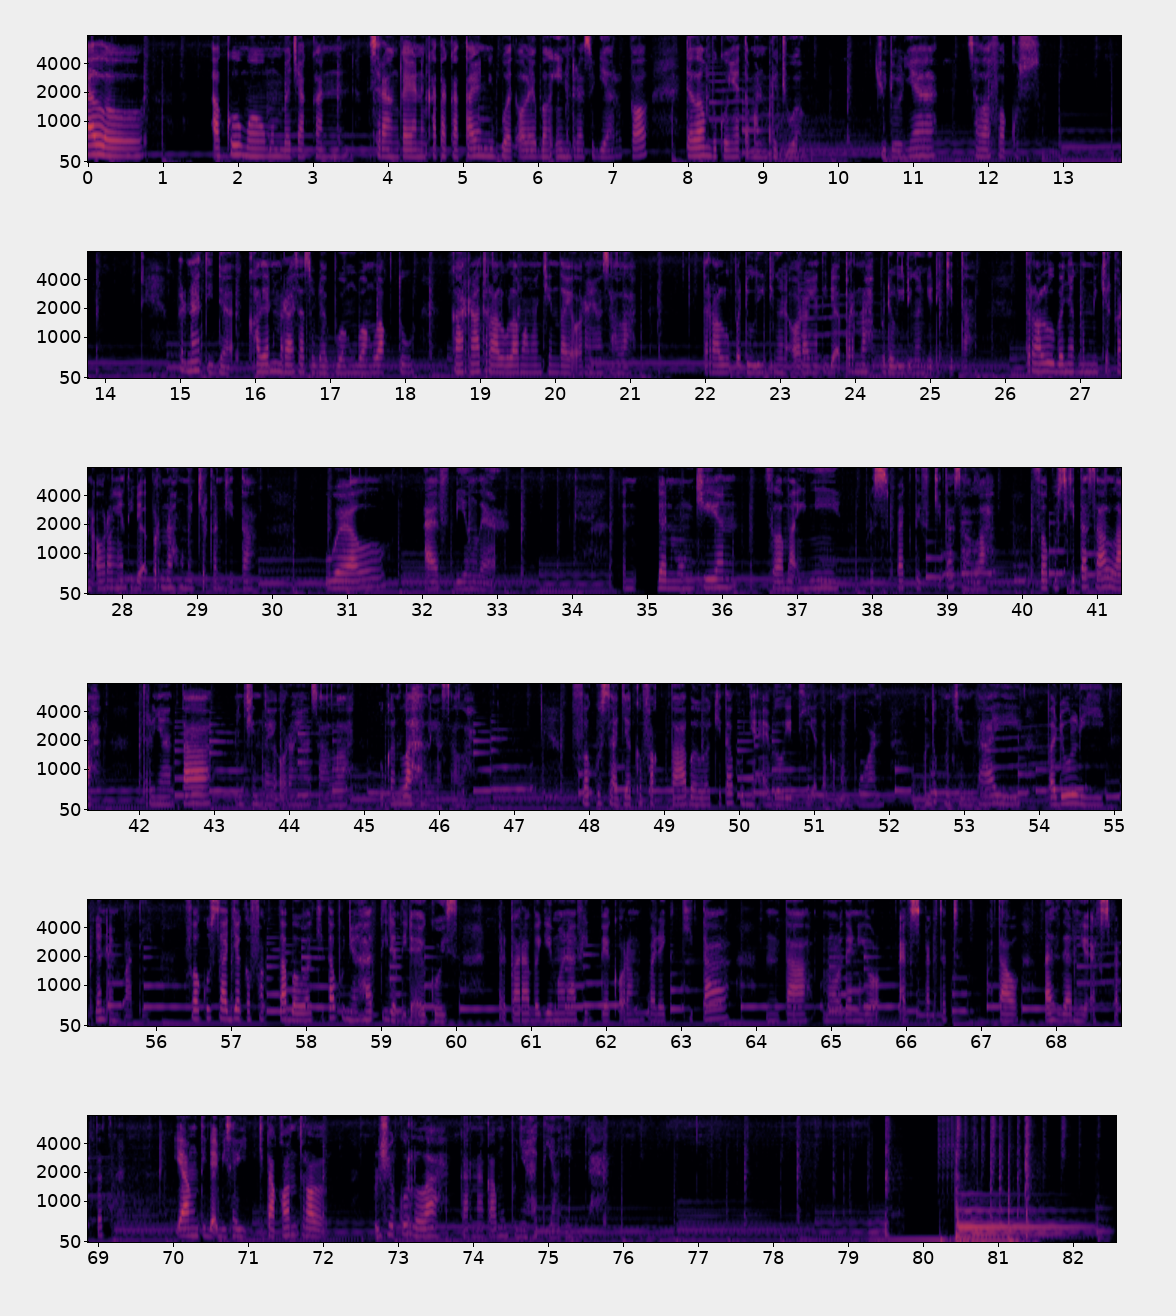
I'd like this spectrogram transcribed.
Halo, aku mau membacakan serangkaian kata-kata yang dibuat oleh Bang Indra Sugiarto dalam bukunya Teman Berjuang. Judulnya Salah Fokus. Pernah tidak kalian merasa sudah buang-buang waktu karena terlalu lama mencintai orang yang salah? Terlalu peduli dengan orang yang tidak pernah peduli dengan diri kita terlalu banyak memikirkan orang yang tidak pernah memikirkan kita. Well, I've been there. Dan dan mungkin selama ini perspektif kita salah, fokus kita salah. Ternyata mencintai orang yang salah bukanlah hal yang salah. Fokus saja ke fakta bahwa kita punya ability atau kemampuan untuk mencintai, peduli, dan empati. Fokus saja ke fakta bahwa kita punya hati dan tidak egois. Perkara bagaimana feedback orang pada kita, entah more than you expected atau less than you expected, yang tidak bisa kita kontrol. Bersyukurlah karena kamu punya hati yang indah.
